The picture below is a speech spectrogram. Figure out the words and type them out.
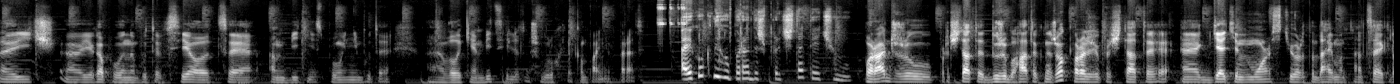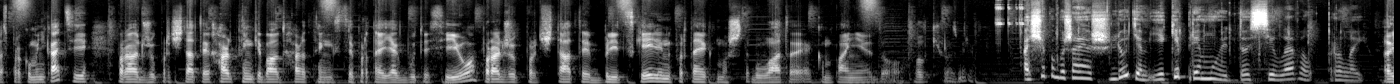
е, річ, е, яка повинна бути в SEO, це амбітність. Повинні бути е, великі амбіції для того, щоб рухати компанію вперед. А яку книгу порадиш прочитати і чому? Пораджу прочитати дуже багато книжок. Пораджу прочитати е, Getting More Стюарта Даймонда. Це якраз про комунікації. Пораджу прочитати Hard Think About Hard Things. Це про те, як бути CEO. Пораджу прочитати Blitzscaling, про те, як масштабувати компанію до великих розмірів. А що побажаєш людям, які прямують до C-level ролей? Е,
